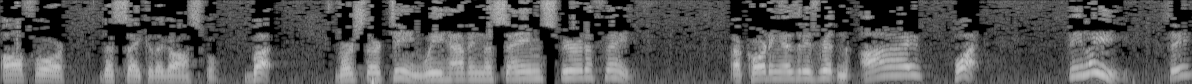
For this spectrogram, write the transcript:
all for the sake of the gospel. But, verse 13, we having the same spirit of faith, according as it is written, I, what? Believe. See?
